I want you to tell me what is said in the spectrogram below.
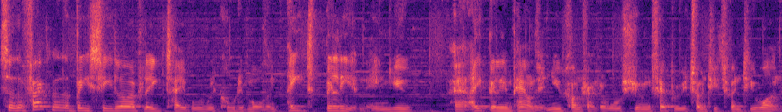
So the fact that the BC Live League table recorded more than 8 billion in new uh, 8 billion pounds in new contract awards during February 2021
